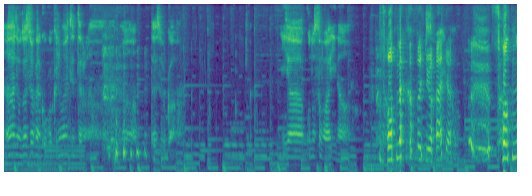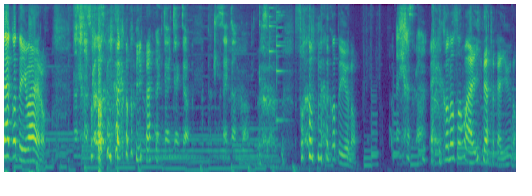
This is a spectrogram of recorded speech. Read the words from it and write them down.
あーでもどうしようかなここ車でてったらな大丈夫かいや、このそばいいな。そんなこと言わんやろ。そんなこと言わんやろ。そんなこと言わ んやろ。いたいたいた。時さいたんか。びっくりした。そんなこと言うの？何がですかえこのソファーいいなとか言うの？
